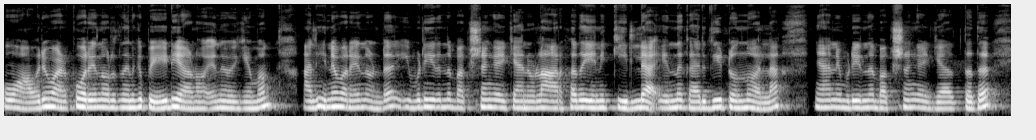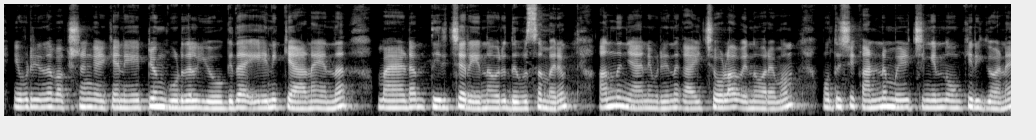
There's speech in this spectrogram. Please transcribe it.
ഓ അവർ വഴക്ക് പറയുന്ന ഓർത്ത് നിനക്ക് പേടിയാണോ? എന്ന് ചോദിക്കുമ്പം അലീന പറയുന്നുണ്ട് ഇവിടെ ഇരുന്ന് ഭക്ഷണം കഴിക്കാനുള്ള അർഹത എനിക്കില്ല എന്ന് കരുതിയിട്ടൊന്നുമല്ല. ഞാൻ ഇവിടെ ഇരുന്ന് ഭക്ഷണം കഴിക്കാത്തത് ഇവിടെ ഇരുന്ന് ഭക്ഷണം കഴിക്കാൻ ഏറ്റവും കൂടുതൽ യോഗ്യത എനിക്കാണ് എന്ന് മാഡം തിരിച്ചറിയുന്ന ഒരു ദിവസം വരും. അന്ന് ഞാൻ ഇവിടെ നിന്ന് കഴിച്ചോളാം എന്ന് പറയുമ്പം മുത്തശ്ശി കണ്ണും മേഴിച്ചിങ്ങനെ നോക്കിയിരിക്കുവാണ്.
